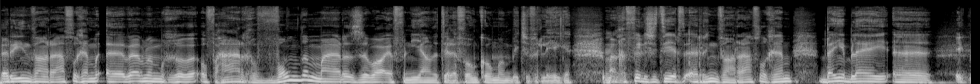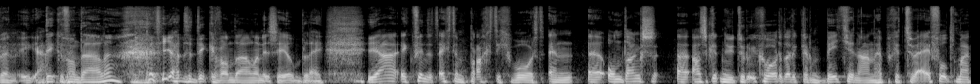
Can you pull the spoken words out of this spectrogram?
Rien van Rafelgem. Eh, we hebben hem ge- of haar gevonden, maar ze wou even niet aan de telefoon komen, een beetje verlegen. Maar gefeliciteerd, eh, Rien van Rafelgem. Ben je blij, eh, Ik ben... Ja, Dikke van Dalen? Ja, de dikke Van Dalen is heel blij. Ja, ik vind het echt een prachtig woord. En eh, ondanks, als ik het nu terughoor, dat ik er een beetje aan heb getwijfeld. Maar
